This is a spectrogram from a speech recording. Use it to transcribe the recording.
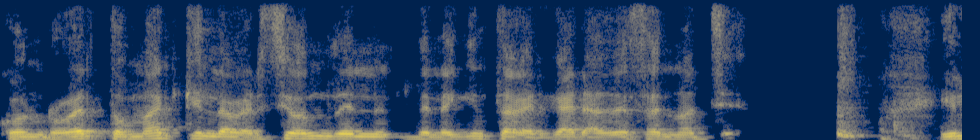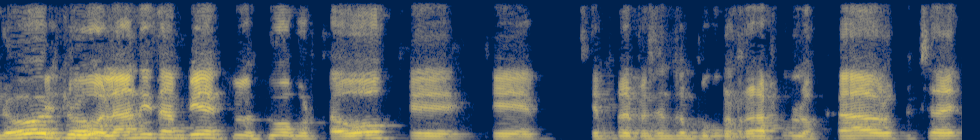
con Roberto Márquez la versión del, de la Quinta Vergara de esa noche. Y lo otro... Estuvo Landy también, estuvo, estuvo portavoz, que, que, siempre representa un poco el rap con los cabros, ¿cachai?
